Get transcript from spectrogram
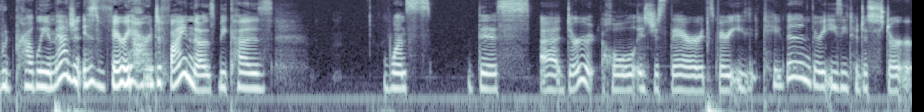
would probably imagine, it's very hard to find those because once this uh, dirt hole is just there. It's very easy to cave in, very easy to disturb.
